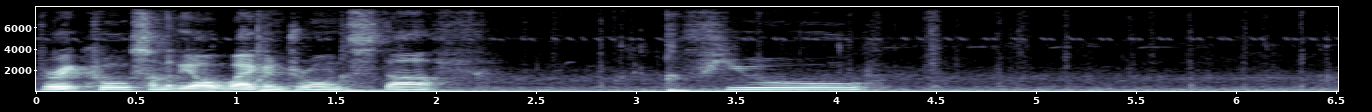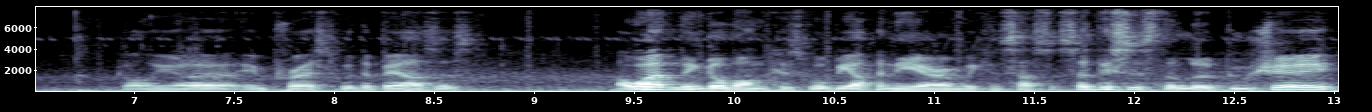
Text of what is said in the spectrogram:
Very cool. Some of the old wagon drawn stuff. Fuel. Golly, uh, impressed with the Bowsers. I won't linger long because we'll be up in the air and we can suss it. So this is the Le Bourget,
